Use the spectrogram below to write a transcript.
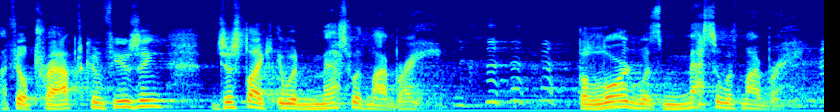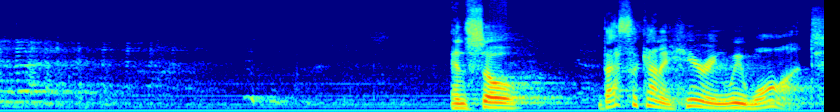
I feel trapped confusing, just like it would mess with my brain. The Lord was messing with my brain. And so that's the kind of hearing we want.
